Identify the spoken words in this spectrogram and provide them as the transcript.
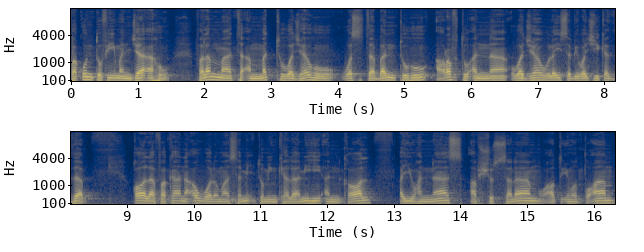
فكنت في من جاءه فلما تأمدت وجهه واستبنته عرفت أن وجهه ليس بوجه كذاب قال فكان أول ما سمعت من كلامه أن قال أيها الناس أفشوا السلام وأطعموا الطعام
